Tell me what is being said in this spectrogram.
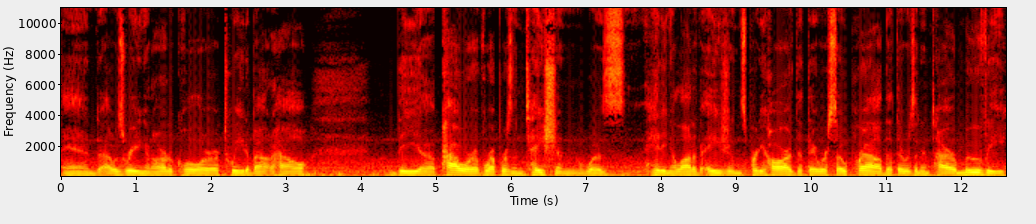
and I was reading an article or a tweet about how the uh, power of representation was hitting a lot of Asians pretty hard that they were so proud that there was an entire movie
